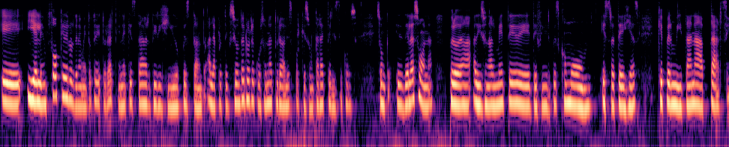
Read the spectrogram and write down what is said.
Eh, y el enfoque del ordenamiento territorial tiene que estar dirigido, pues, tanto a la protección de los recursos naturales, porque son característicos son, eh, de la zona, pero adicionalmente de definir, pues, como estrategias que permitan adaptarse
